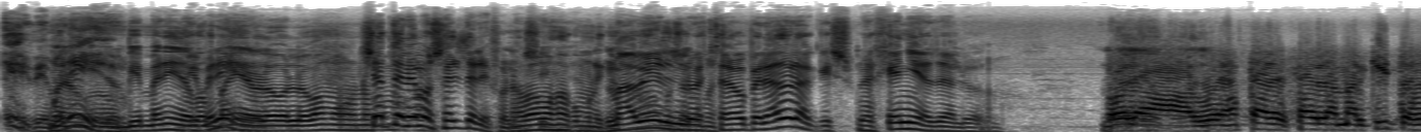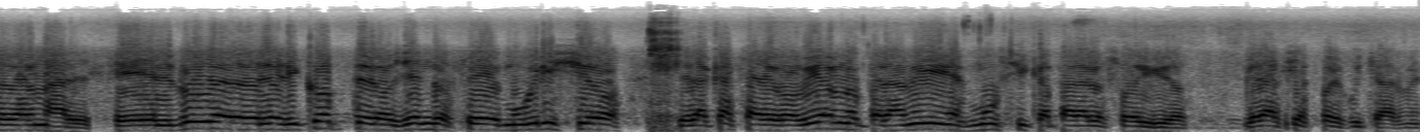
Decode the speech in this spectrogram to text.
Eh, bienvenido. Bueno, bienvenido, compañero. Lo, lo vamos, nos ya vamos tenemos a- el teléfono. Nos vamos a comunicar. Mabel, nos vamos a nuestra operadora, que es una genia, ya lo. Hola, buenas tardes, habla Marquitos de Bernal. El ruido del helicóptero yéndose mugricio de la casa de gobierno para mí es música para los oídos. Gracias por escucharme.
